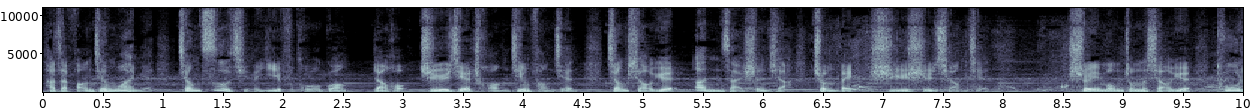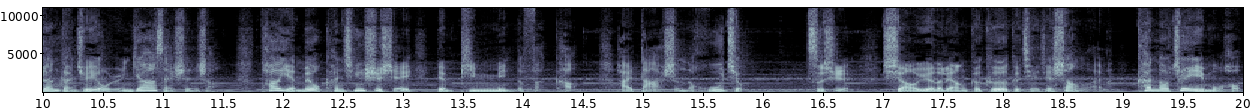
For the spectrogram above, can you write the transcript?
他在房间外面将自己的衣服脱光，然后直接闯进房间，将小月按在身下，准备实施强奸。睡梦中的小月突然感觉有人压在身上，她也没有看清是谁，便拼命的反抗，还大声的呼救。此时，小月的两个哥哥姐姐上来了。看到这一幕后，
